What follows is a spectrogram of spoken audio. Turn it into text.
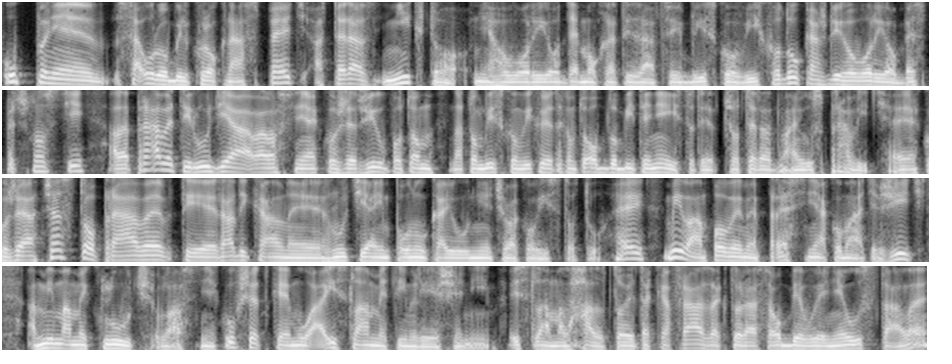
úplne sa urobil krok naspäť a teraz nikto nehovorí o demokratizácii Blízkoho východu, každý hovorí o bezpečnosti, ale práve tí ľudia vlastne akože žijú potom na tom Blízkom východe v takomto období tej neistoty, čo teda majú spraviť. Hej, akože a často práve tie radikálne hnutia im ponúkajú niečo ako istotu. Hej, my vám povieme presne, ako máte žiť a my máme kľúč vlastne ku všetkému a islám je tým riešením. Islám al-hal, to je taká fráza, ktorá sa objavuje neustále.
